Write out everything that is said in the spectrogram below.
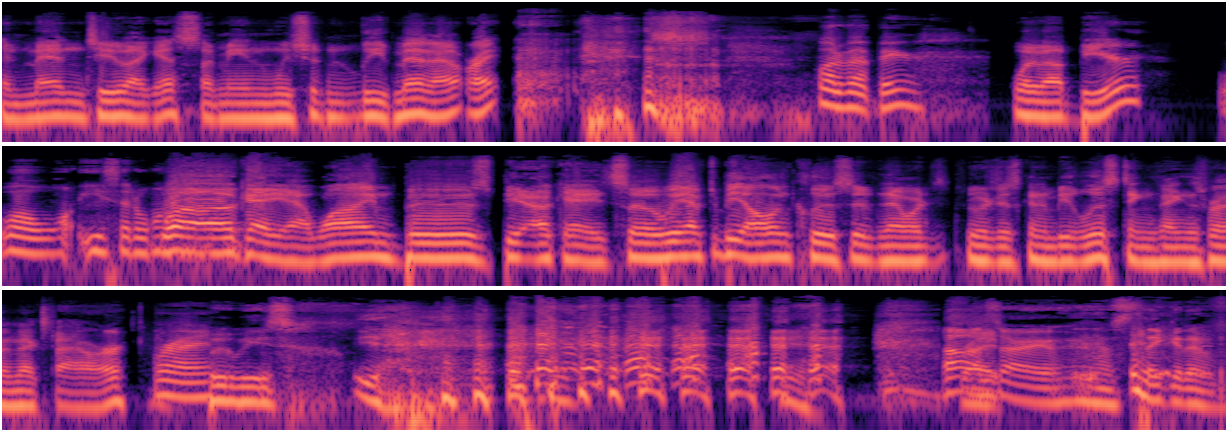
and men too, I guess. I mean, we shouldn't leave men out, right? What about beer? what about beer? Well, you said wine. Well, okay, yeah, wine, booze, beer. Okay, so we have to be all inclusive. Now we're we're just going to be listing things for the next hour. right. Boobies. Yeah, Oh, Right. sorry. I was thinking of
